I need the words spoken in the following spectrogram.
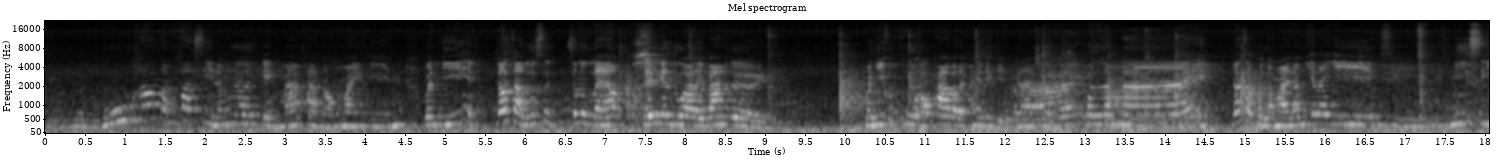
สีน้ำเงิน อู้ข้าวน้ำตาลสีน้ำเงินเก่งมากค่ะน้องไมมิน วันนี้นอกจากรู้สึกสนุกแล้ว ได้เรียนรู้อะไรบ้างเอ่ย วันนี้คุณครูเอาภาพอะไรมาให้เด็กๆได้ชมผลไม้ นอกจากผลไม้แล้วมีอะไรอีกสีมีสี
